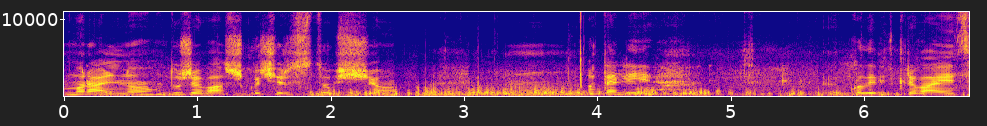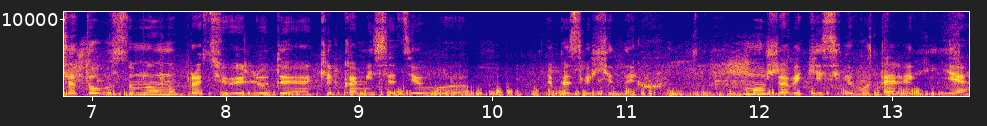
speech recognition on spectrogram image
морально дуже важко через те, що готелі, коли відкриваються, то в основному працюють люди кілька місяців е, без вихідних. Може, в якісь готелях є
